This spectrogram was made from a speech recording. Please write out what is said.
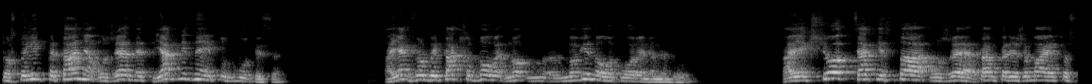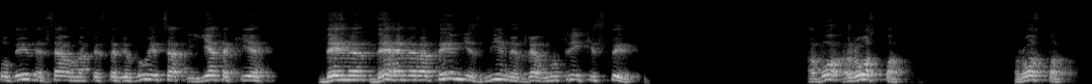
то стоїть питання вже не як від неї позбутися, а як зробити так, щоб нове, нові новотворення не було. А якщо ця кіста вже там пережимаються судини, все вона кристалізується і є такі дегенеративні зміни вже внутрі кісти. Або розпад. Розпад.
